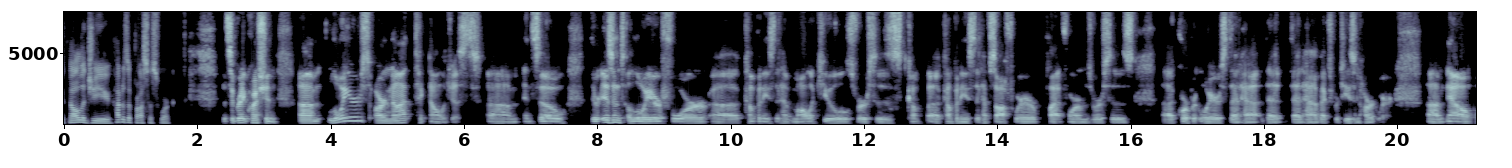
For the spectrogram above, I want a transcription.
technology? How does the process work? That's a great question. Um, lawyers are not technologists. Um, and so there isn't a lawyer for uh, companies that have molecules versus com- uh, companies that have software platforms versus uh, corporate lawyers that have that that have expertise in hardware. Um, now,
